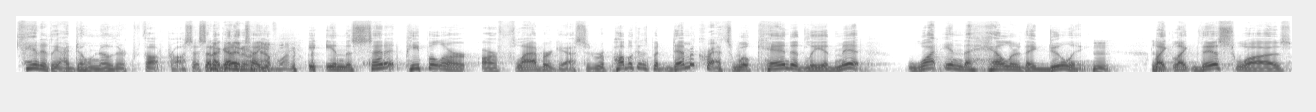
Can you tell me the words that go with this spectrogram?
Candidly, I don't know their thought process. And I got to tell you, one. in the Senate, people are, are flabbergasted. Republicans, but Democrats will candidly admit, what in the hell are they doing? Hmm. Like, like this was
